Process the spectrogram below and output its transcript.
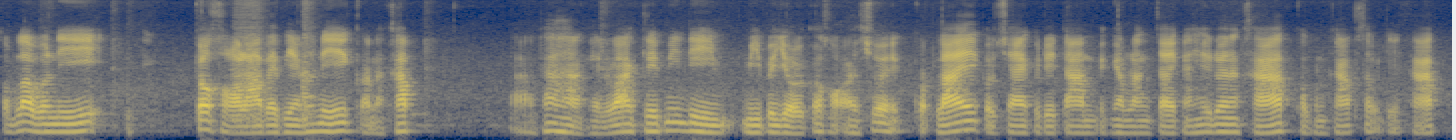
สำหรับวันนี้ ก็ขอลาไปเพียงเท่านี้ก่อนนะครับ ถ้าหากเห็นว่าคลิปนี้ดีมีประโยชน์ก็ขอช่วยกดไลค์ กดแชร์ กดติดตามเป็นกำลังใจกันให้ด้วยนะครับ ขอบคุณครับ สวัสดีครับ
